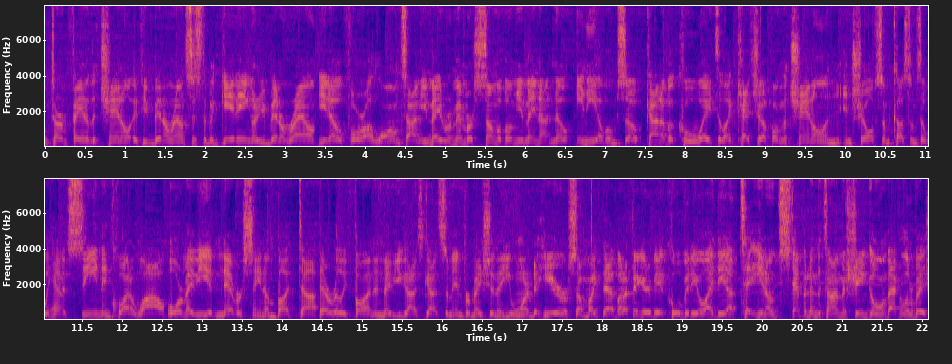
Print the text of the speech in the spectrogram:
long-term fan of the channel. If you've been around since the beginning or you've been around, you know, for a long time, you may remember some of them. You may not know any of them. So, kind of a cool way to, like, catch up on the channel and, and show off some customs that we haven't seen in quite a while. Or maybe you've never seen them, but uh, they're really fun and maybe you guys got some information that you wanted to hear or something like that. But I figured it'd be a cool video idea. To, you know, stepping in the time machine, going back a little bit,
